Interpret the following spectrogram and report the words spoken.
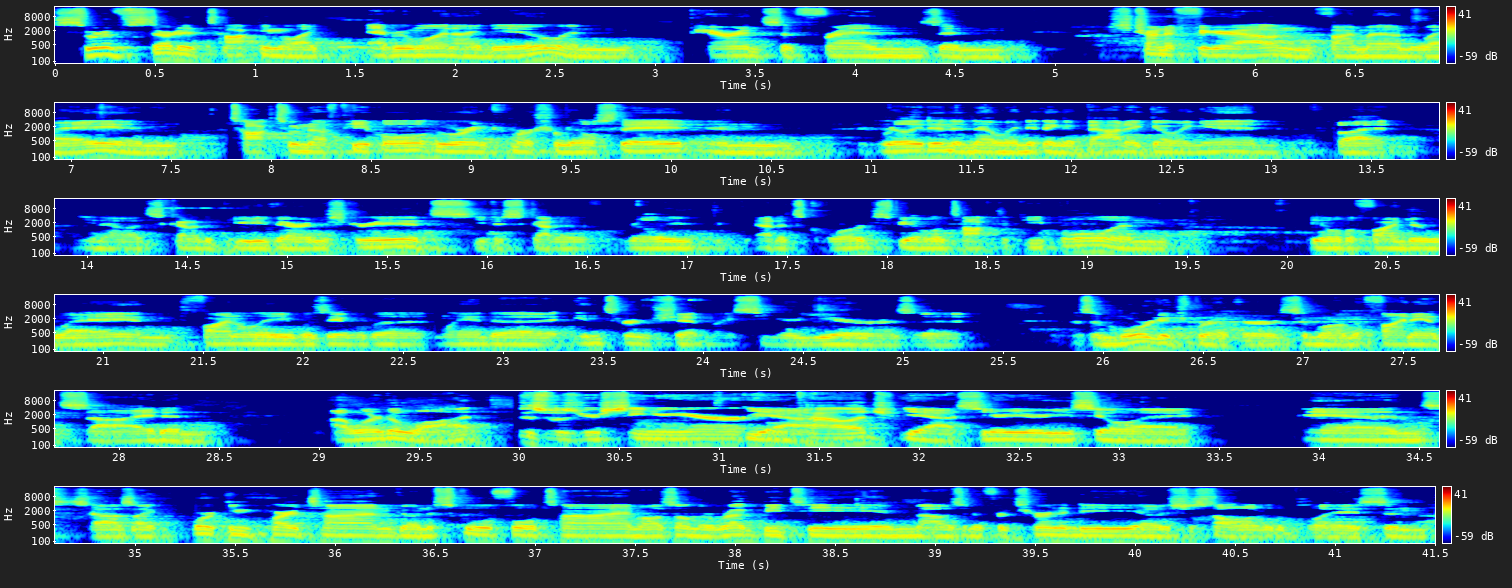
sort of started talking to like everyone I knew and parents of friends and just trying to figure out and find my own way and talk to enough people who were in commercial real estate and really didn't know anything about it going in. But you know, it's kind of the beauty of our industry. It's you just got to really, at its core, just be able to talk to people and be able to find your way. And finally, was able to land an internship my senior year as a as a mortgage broker, so more on the finance side, and I learned a lot. This was your senior year yeah, in college. Yeah, senior year UCLA. And so I was like working part time, going to school full time. I was on the rugby team. I was in a fraternity. I was just all over the place. And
